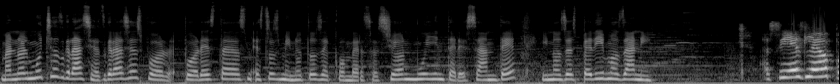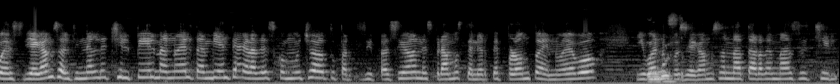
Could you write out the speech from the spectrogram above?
Manuel, muchas gracias. Gracias por, por estas, estos minutos de conversación muy interesante. Y nos despedimos, Dani. Así es, Leo, pues llegamos al final de Chilpil. Manuel, también te agradezco mucho tu participación. Esperamos tenerte pronto de nuevo. Y bueno, pues llegamos a una tarde más de Chil,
